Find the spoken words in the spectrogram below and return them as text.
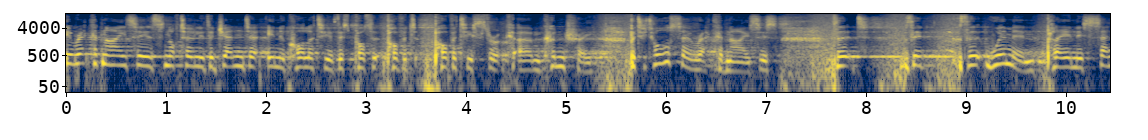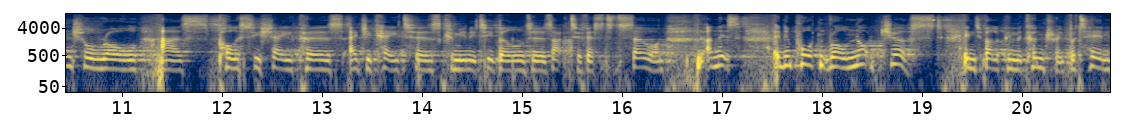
It recognises not only the gender inequality of this poverty-struck um, country, but it also recognises that, that, that women play an essential role as policy shapers, educators, community builders, activists, and so on. And it's an important role not just in developing the country, but in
